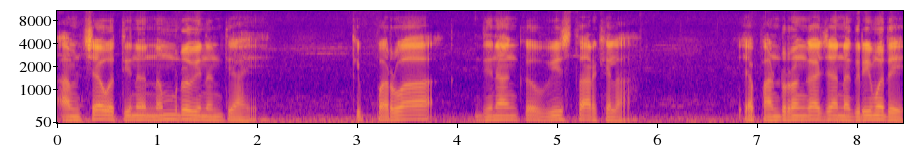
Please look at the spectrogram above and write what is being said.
आमच्या वतीनं नम्र विनंती आहे की परवा दिनांक वीस तारखेला या पांडुरंगाच्या नगरीमध्ये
